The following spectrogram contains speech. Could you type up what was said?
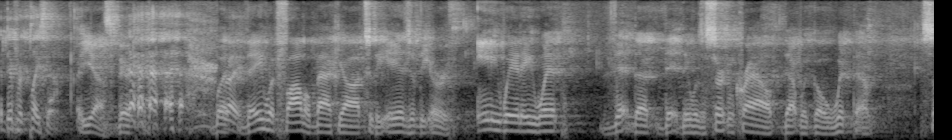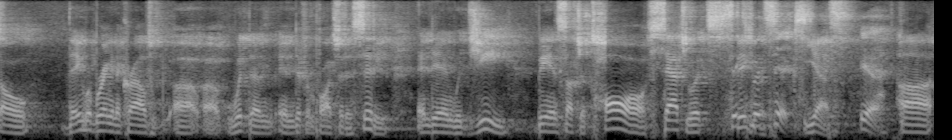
a different place now. Yes, very. but Right. they would follow backyard to the edge of the earth. Anywhere they went, that the, the, there was a certain crowd that would go with them. So they were bringing the crowds uh, uh, with them in different parts of the city. And then with G being such a tall, statuate Six figure- foot six. Yes. Yeah. Uh,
